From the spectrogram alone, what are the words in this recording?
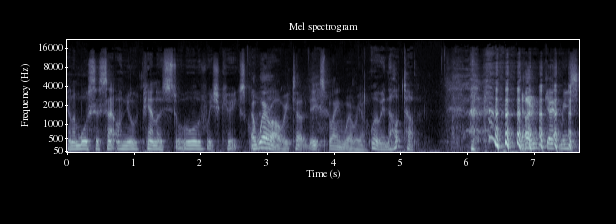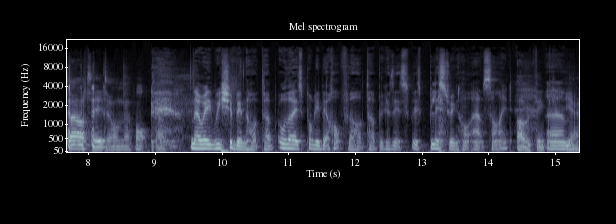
and I'm also sat on your piano stool, all of which creaks. quite and where are we? Tell, explain where we are. Well, we're in the hot tub. Don't get me started on the hot tub. No, we, we should be in the hot tub. Although it's probably a bit hot for the hot tub because it's it's blistering hot outside. I would think, Um, yeah,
